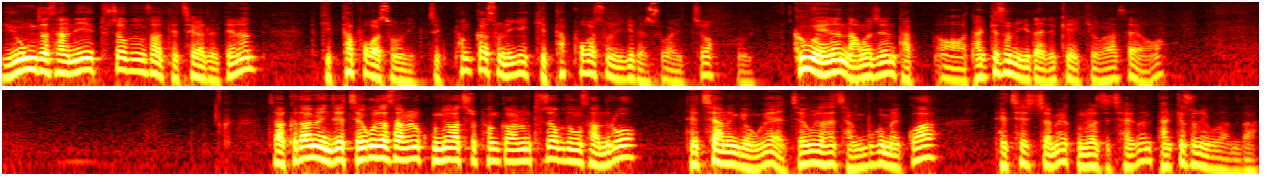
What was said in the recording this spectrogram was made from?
유용자산이 투자 부동산 대체가 될 때는 기타 포괄 손익, 즉 평가 손익이 기타 포괄 손익이 될 수가 있죠. 그 외에는 나머지는 다, 어, 단기 손익이다 이렇게 기억을 하세요. 자, 그 다음에 이제 재고자산을 공정가치로 평가하는 투자부동산으로 대체하는 경우에 재고자산 장부금액과 대체 시점의 공정가치 차익은 단기손익으로 한다.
